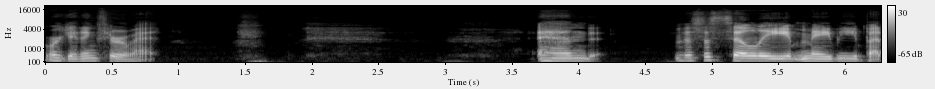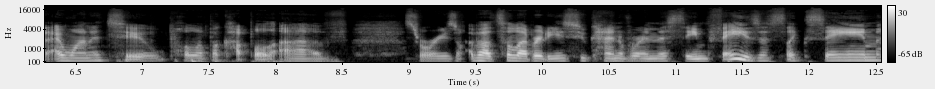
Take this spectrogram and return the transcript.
We're getting through it. And this is silly, maybe, but I wanted to pull up a couple of stories about celebrities who kind of were in the same phase. It's like same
